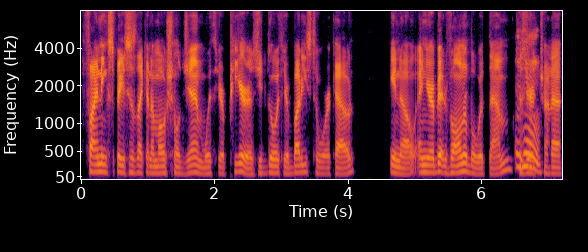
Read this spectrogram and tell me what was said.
finding spaces like an emotional gym with your peers. You'd go with your buddies to work out you know, and you're a bit vulnerable with them because mm-hmm. you're trying to,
